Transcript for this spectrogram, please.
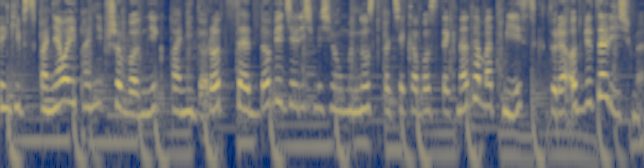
Dzięki wspaniałej pani przewodnik, pani Dorotce, dowiedzieliśmy się mnóstwa ciekawostek na temat miejsc, które odwiedzaliśmy.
